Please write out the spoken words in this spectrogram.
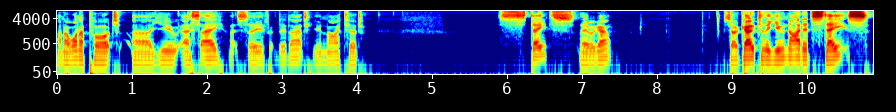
and I want to put uh, USA. Let's see if it did that. United States. There we go. So go to the United States,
